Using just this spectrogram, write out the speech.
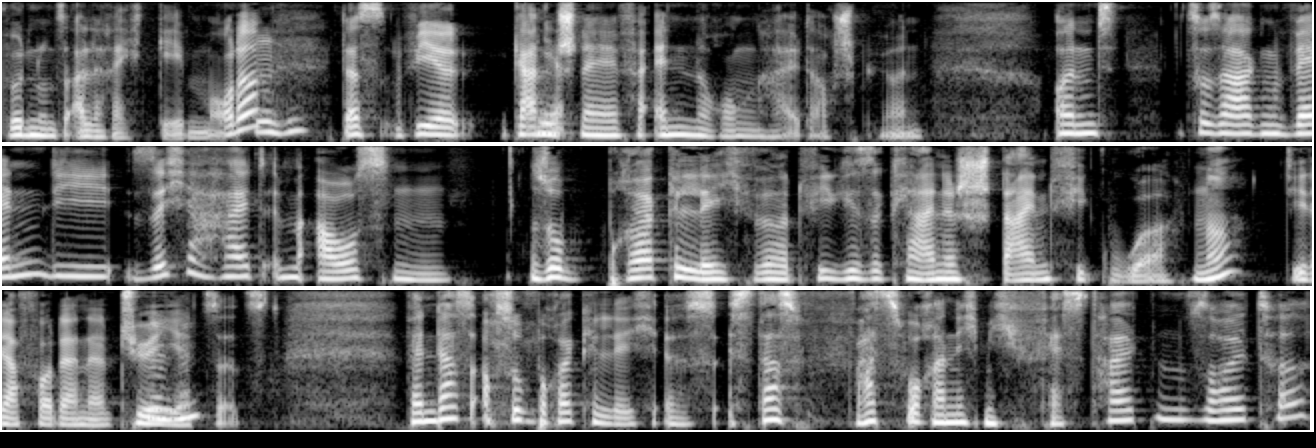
würden uns alle recht geben, oder? Mhm. Dass wir ganz ja. schnell Veränderungen halt auch spüren. Und zu sagen, wenn die Sicherheit im Außen so bröckelig wird wie diese kleine Steinfigur, ne, die da vor deiner Tür mhm. jetzt sitzt. Wenn das auch so bröckelig ist, ist das was, woran ich mich festhalten sollte?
